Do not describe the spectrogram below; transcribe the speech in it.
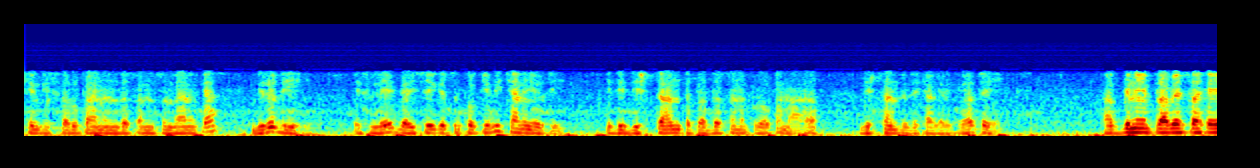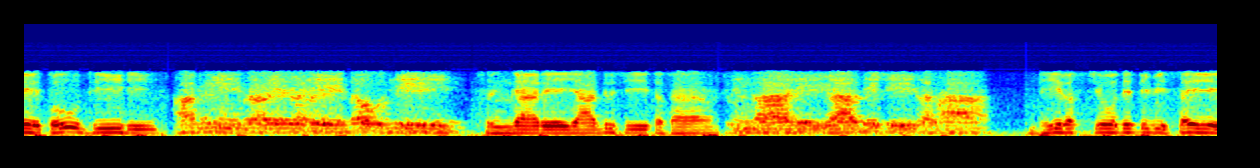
क्योंकि स्वरूपानंद अनुसंधान का विरोधी है। इसलिए वैषयिक सुख की भी इच्छा नहीं होती। यदि दृष्टांत प्रदर्शन पूर्वक माह दृष्टांत देखा करके कहते हैं अग्नि प्रवेश हे तो श्रृंगारे यादृशी तथा। धीरस्योदिति विषये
